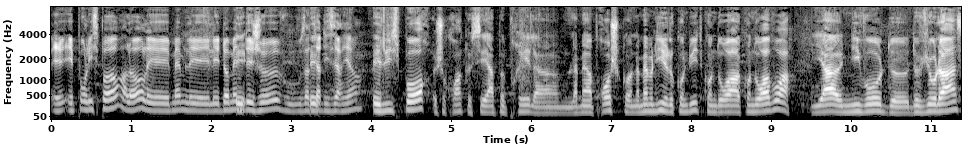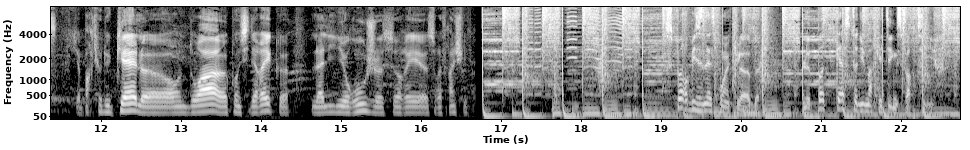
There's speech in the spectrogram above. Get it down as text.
Et, pour l'e-sport, alors, les, même les, domaines des jeux, vous vous interdisez rien? Et l'e-sport, je crois que c'est à peu près la, même approche, la même ligne de conduite qu'on doit, qu'on doit avoir. Il y a un niveau de, violence à partir duquel euh, on doit euh, considérer que la ligne rouge serait, serait franchie. Sportbusiness.club, le podcast du marketing sportif.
